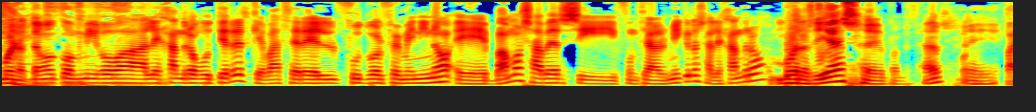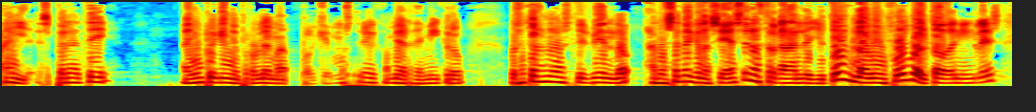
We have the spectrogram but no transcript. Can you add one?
Bueno, tengo conmigo a Alejandro Gutiérrez que va a hacer el fútbol femenino. Eh, vamos a ver si funcionan los micros, Alejandro. Buenos días, eh, para empezar. Eh, ay, espérate. Hay un pequeño problema porque hemos tenido que cambiar de micro. Vosotros no lo estáis viendo, a no ser de que nos sigáis en nuestro canal de YouTube, Loving Football, todo en inglés.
